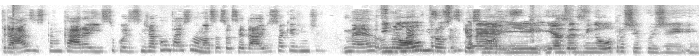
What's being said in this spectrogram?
traz, escancara isso, coisas que já acontecem na nossa sociedade, só que a gente, né, em outros é, questões. É, e, e às vezes em outros tipos de,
